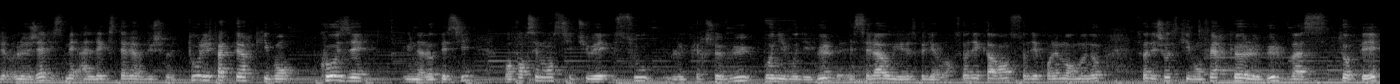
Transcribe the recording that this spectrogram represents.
Le gel, il se met à l'extérieur du cheveu. Tous les facteurs qui vont causer une alopécie vont forcément se situer sous le cuir chevelu, au niveau des bulbes, et c'est là où il risque d'y avoir soit des carences, soit des problèmes hormonaux, soit des choses qui vont faire que le bulbe va stopper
